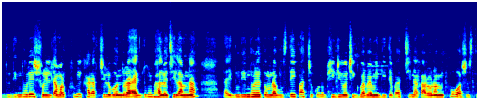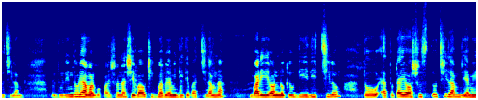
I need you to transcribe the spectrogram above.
দুদিন ধরে শরীরটা আমার খুবই খারাপ ছিল, বন্ধুরা, একদমই ভালো ছিলাম না। তাই দুদিন ধরে তোমরা বুঝতেই পারছ, কোনো ভিডিও ঠিকভাবে আমি দিতে পারছি না, কারণ আমি খুব অসুস্থ ছিলাম। তো দুদিন ধরে আমার গোপাল সোনার সেবাও ঠিকভাবে আমি দিতে পারছিলাম না। বাড়ির অন্য কেউ দিয়ে দিচ্ছিল। তো এতটাই অসুস্থ ছিলাম যে আমি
